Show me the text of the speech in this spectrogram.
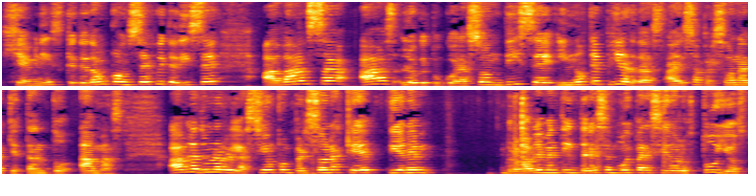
Géminis, que te da un consejo y te dice, avanza, haz lo que tu corazón dice y no te pierdas a esa persona que tanto amas. Habla de una relación con personas que tienen probablemente intereses muy parecidos a los tuyos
